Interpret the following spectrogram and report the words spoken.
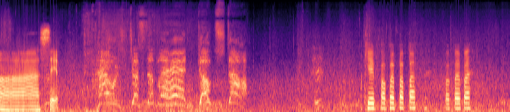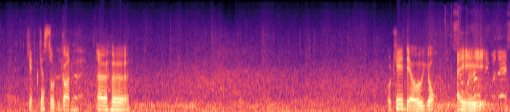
มาเสร็จ Tower's just up ahead. Don't stop. โอเคไปไปไปไปไปไปไปเก็บกระสุนก่อน เออเฮอโอเค เดี๋ยวยกไอ้ Someone help me with this.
